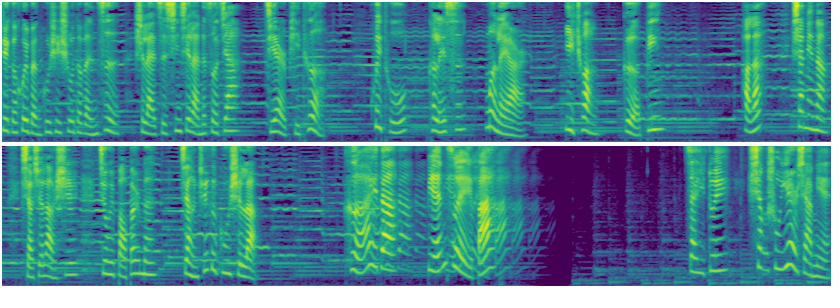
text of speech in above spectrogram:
这个绘本故事书的文字是来自新西兰的作家吉尔皮特，绘图克雷斯莫雷尔，译创葛冰。好了，下面呢，小雪老师就为宝贝儿们讲这个故事了。可爱的扁嘴巴，在一堆橡树叶下面，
